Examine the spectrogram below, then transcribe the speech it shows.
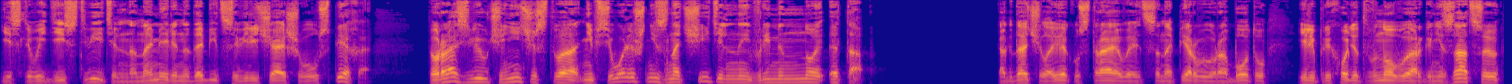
Если вы действительно намерены добиться величайшего успеха, то разве ученичество не всего лишь незначительный временной этап? Когда человек устраивается на первую работу или приходит в новую организацию,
